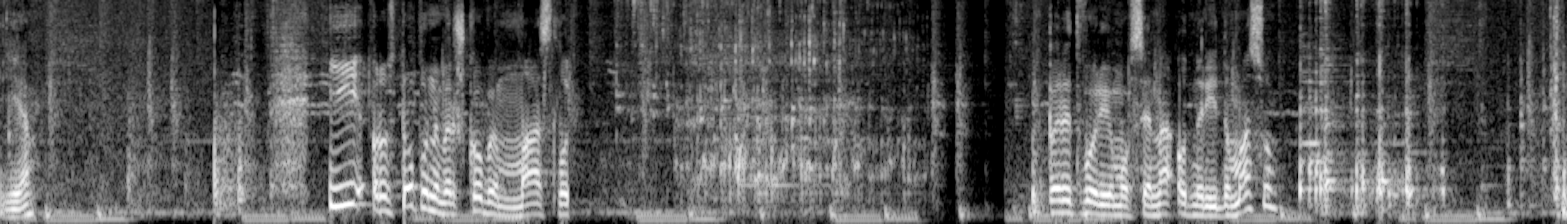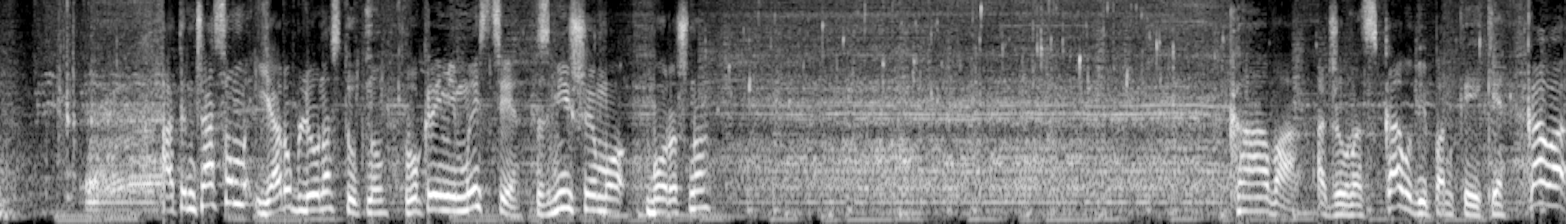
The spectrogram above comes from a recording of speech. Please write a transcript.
Є. І розтоплене вершкове масло. Перетворюємо все на однорідну масу. А тим часом я роблю наступну. В окремій мисці змішуємо борошно. Кава, адже у нас кавові панкейки. Кава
